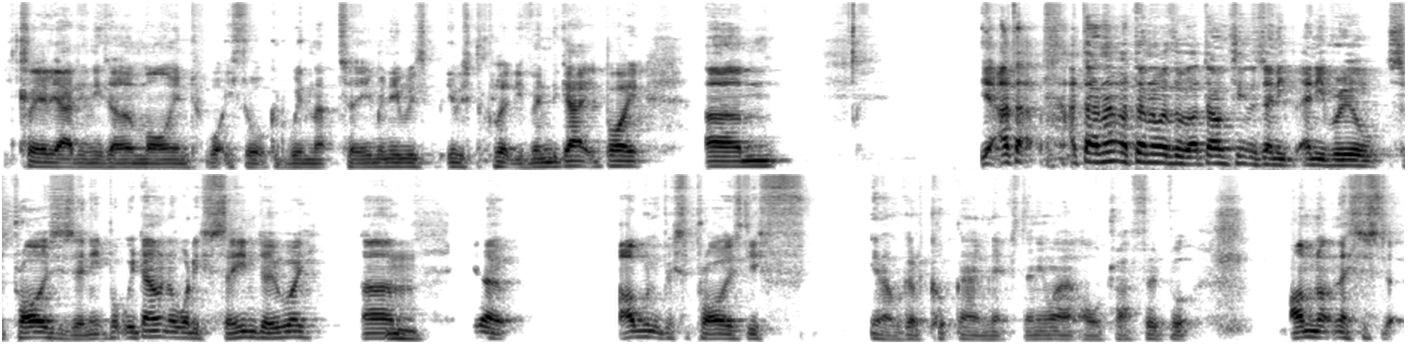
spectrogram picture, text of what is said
he clearly had in his own mind what he thought could win that team, and he was he was completely vindicated by it. Um, yeah, I don't, I don't know. I don't know whether I don't think there's any any real surprises in it, but we don't know what he's seen, do we? Um, mm. You know, I wouldn't be surprised if you know we've got a cup game next anyway at Old Trafford, but I'm not necessarily.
